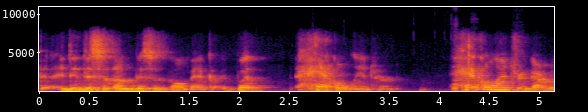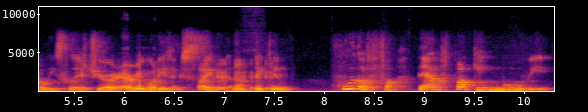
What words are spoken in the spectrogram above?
This is um, this is going back, but Hack O Lantern. Hack O Lantern got released last year, and everybody's excited. And I'm thinking, who the fuck? That fucking movie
